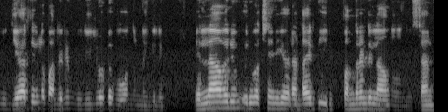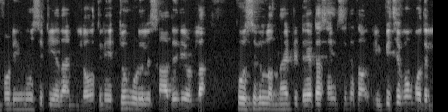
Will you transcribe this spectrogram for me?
വിദ്യാർത്ഥികൾ പലരും വെളിയിലോട്ട് പോകുന്നുണ്ടെങ്കിലും എല്ലാവരും ഒരുപക്ഷെ എനിക്ക് രണ്ടായിരത്തി പന്ത്രണ്ടിലാണെന്ന് തോന്നുന്നു. സ്റ്റാൻഫോർഡ് യൂണിവേഴ്സിറ്റി ഏതാണ്ട് ലോകത്തിലെ ഏറ്റവും കൂടുതൽ സാധ്യതയുള്ള കോഴ്സുകളിൽ ഒന്നായിട്ട് ഡേറ്റാ സയൻസിനെ ഇപ്പിച്ചപ്പോൾ മുതൽ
